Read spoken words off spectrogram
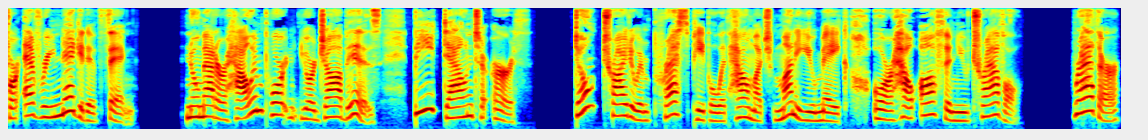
for every negative thing. No matter how important your job is, be down to earth. Don't try to impress people with how much money you make or how often you travel. Rather,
